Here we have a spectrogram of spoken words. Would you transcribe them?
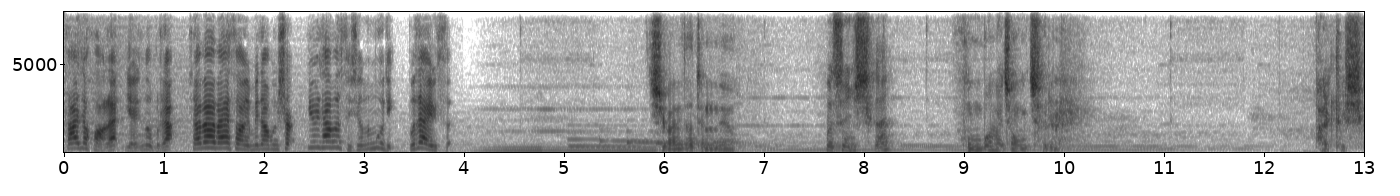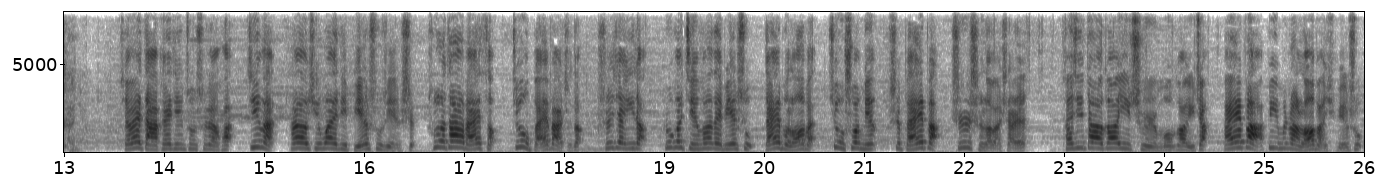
撒起谎来眼睛都不眨。小白、白嫂也没当回事，因为他们此行的目的不在于此。시간이다됐네요 무슨 시간? 홍범의 정체를 밝힐 시간이요. 小白打开天窗说亮话，今晚他要去外地别墅这件事，除了他和白嫂，只有白爸知道。时间一到，如果警方在别墅逮捕老板，就说明是白爸支持老板杀人。可惜道高一尺，魔高一丈，白爸并不让老板去别墅，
